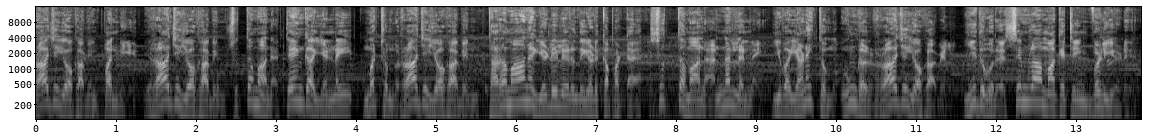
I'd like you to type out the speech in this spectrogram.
ராஜயோகாவின் பன்னீர். ராஜயோகாவின் சுத்தமான தேங்காய் எண்ணெய் மற்றும் ராஜயோகாவின் தரமான எள்ளிலிருந்து எடுக்கப்பட்ட சுத்தமான நல்லெண்ணெய். இவை அனைத்தும் உங்கள் ராஜயோகாவில். இது ஒரு சிம்லா மார்க்கெட்டிங் வெளியீடு.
